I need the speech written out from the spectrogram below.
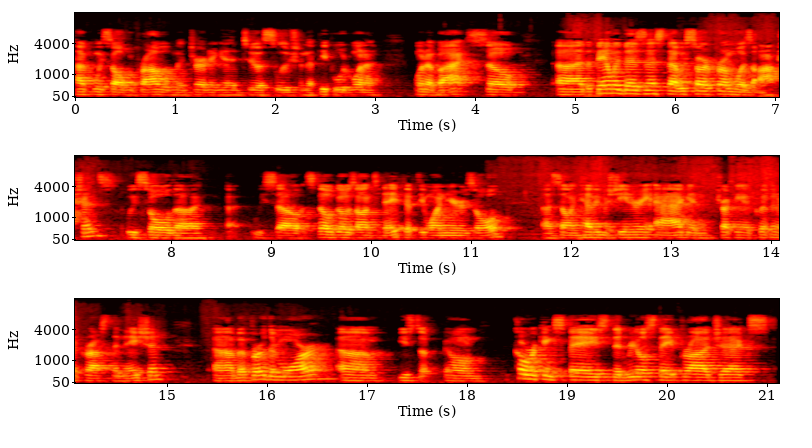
how can we solve a problem and turning it into a solution that people would want to want to buy. So uh, the family business that we started from was auctions. We sold, uh, we sell, it still goes on today, 51 years old, uh, selling heavy machinery, ag, and trucking equipment across the nation. Uh, but furthermore, um, used to own co-working space, did real estate projects,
